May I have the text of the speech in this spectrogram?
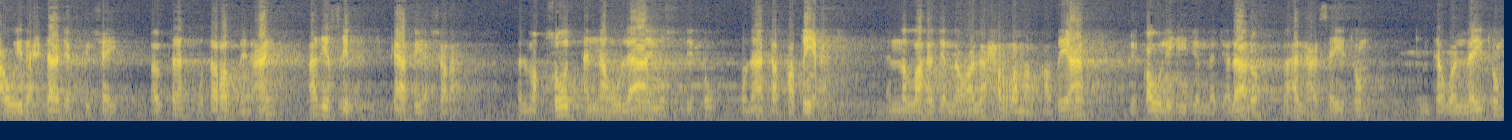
أو إذا احتاجك في شيء أو مترض عنك هذه صلة كافية شرعا. فالمقصود أنه لا يصبح هناك قطيعة. أن الله جل وعلا حرم القطيعة بقوله جل جلاله فهل عسيتم إن توليتم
